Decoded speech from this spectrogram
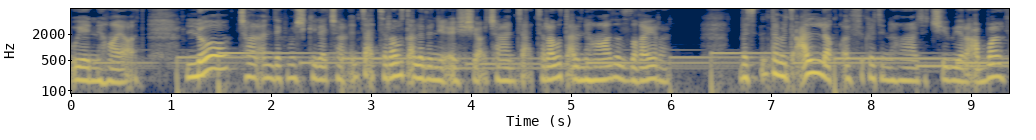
ويا النهايات. لو كان عندك مشكلة كان أنت اعترضت على ذني الأشياء كان أنت اعترضت على النهايات الصغيرة. بس أنت متعلق بفكرة النهايات الكبيرة عبالك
